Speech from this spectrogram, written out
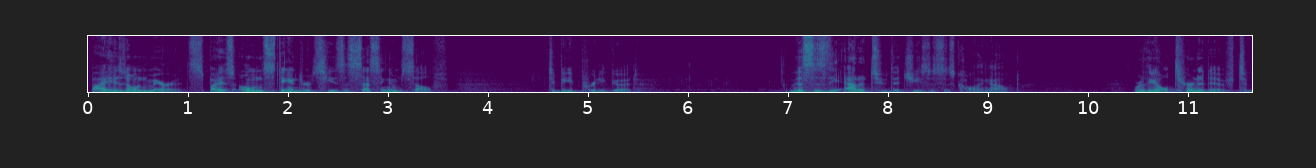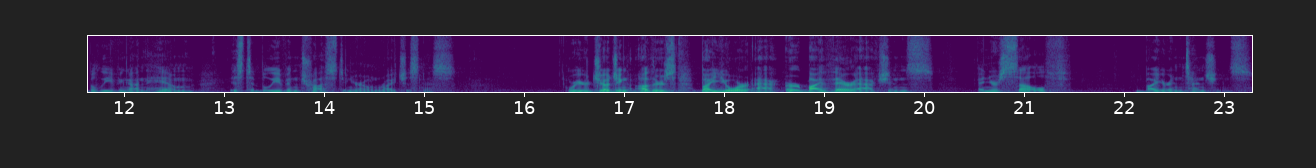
By his own merits, by his own standards, he's assessing himself to be pretty good. This is the attitude that Jesus is calling out. Where the alternative to believing on him is to believe in trust in your own righteousness. Where you're judging others by your act, or by their actions and yourself by your intentions.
